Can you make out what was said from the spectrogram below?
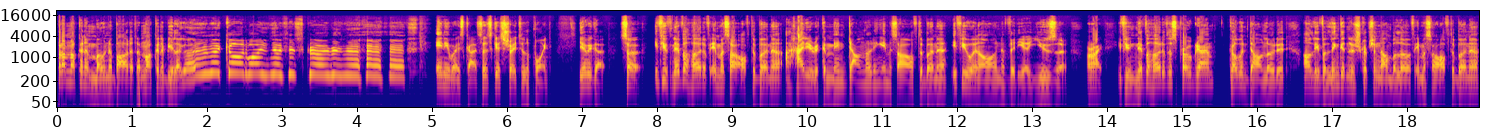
but I'm not going to moan about it. I'm not going to be like, oh my god, why are you not subscribing? Anyways, guys, let's get straight to the point. Here we go. So, if you've never heard of MSI Afterburner, I highly recommend downloading MSI Afterburner if you are an NVIDIA user. Alright, if you've never heard of this program, go and download it. I'll leave a link in the description down below of MSI Afterburner,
